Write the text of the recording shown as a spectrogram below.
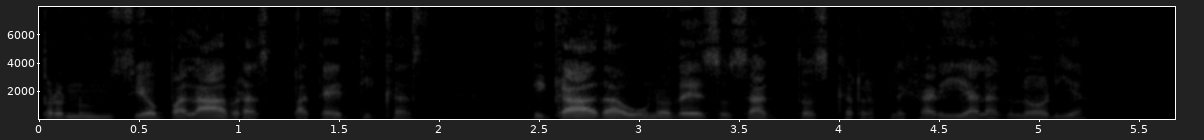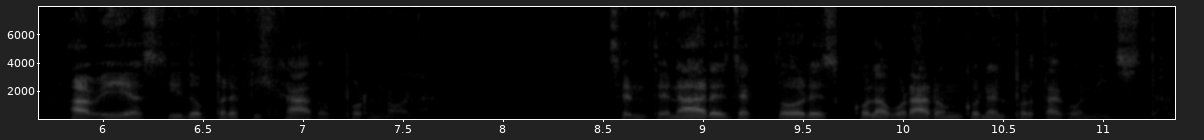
pronunció palabras patéticas, y cada uno de esos actos que reflejaría la gloria había sido prefijado por Nolan. Centenares de actores colaboraron con el protagonista.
